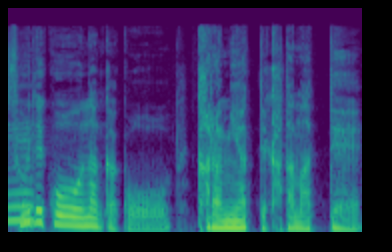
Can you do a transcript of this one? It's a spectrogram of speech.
それでこうなんかこう絡み合って固まって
